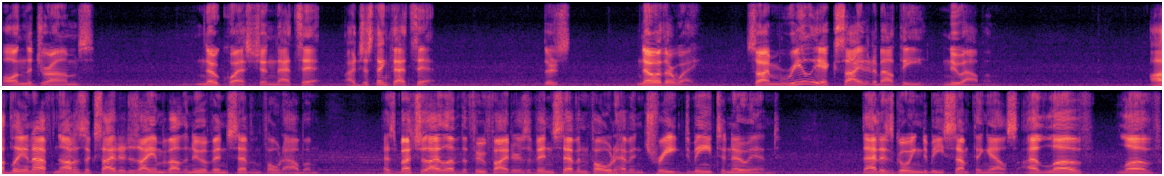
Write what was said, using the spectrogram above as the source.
on the drums. No question. That's it. I just think that's it. There's no other way. So I'm really excited about the new album oddly enough, not as excited as I am about the new Avenged Sevenfold album. As much as I love the Foo Fighters, Avenged Sevenfold have intrigued me to no end. That is going to be something else. I love, love,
